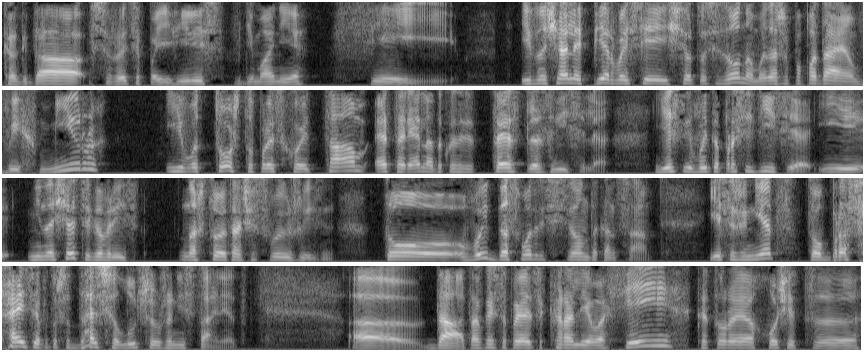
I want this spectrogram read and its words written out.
когда в сюжете появились, внимание, феи. И в начале первой серии четвертого сезона мы даже попадаем в их мир, и вот то, что происходит там, это реально такой, знаете, тест для зрителя. Если вы это просидите и не начнете говорить, на что я трачу свою жизнь, то вы досмотрите сезон до конца. Если же нет, то бросайте, потому что дальше лучше уже не станет. Uh, да, там, конечно, появляется королева фей, которая хочет uh,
